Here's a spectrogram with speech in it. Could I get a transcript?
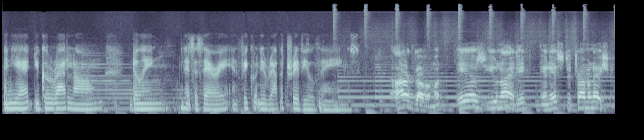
And yet you go right along doing necessary and frequently rather trivial things. Our government is united in its determination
